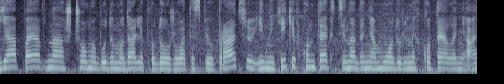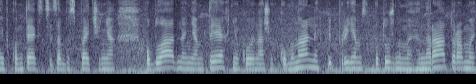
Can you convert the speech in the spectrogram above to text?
Я певна, що ми будемо далі продовжувати співпрацю і не тільки в контексті надання модульних котелень, а й в контексті забезпечення обладнанням, технікою наших комунальних підприємств, потужними генераторами.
